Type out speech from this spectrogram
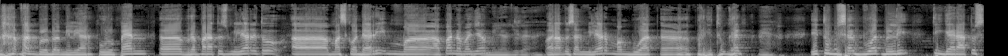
82 miliar, pulpen eh, berapa ratus miliar itu eh, Mas Kodari me- apa namanya Ratusan miliar juga. ratusan miliar membuat eh, perhitungan Iya. itu bisa buat beli 316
